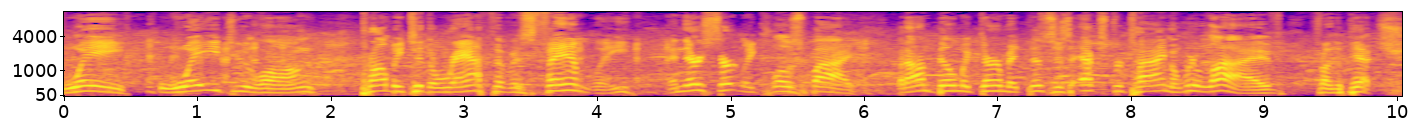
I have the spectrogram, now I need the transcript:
way, way too long, probably to the wrath of his family, and they're certainly close by. But I'm Bill McDermott. This is Extra Time, and we're live from the pitch.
